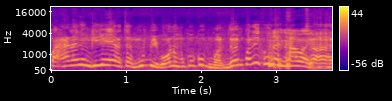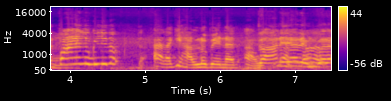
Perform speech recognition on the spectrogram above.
પહાડા ઊંઘી જો યાર. હું પીવાનો મૂકો કોક મરદો એમ પડી ખુદ? ના હોય. પાણી નું કીધું આ રાખી હાલો પેન તો આને યાર એમ કરે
